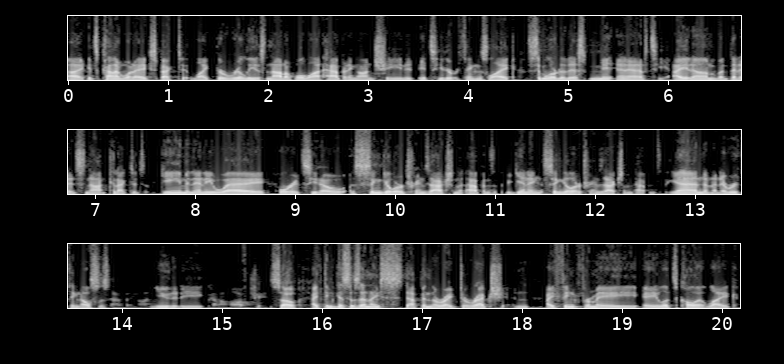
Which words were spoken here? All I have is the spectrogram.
uh, it's kind of what I expected. Like there really is not a whole lot happening on chain. it's either things like similar to this mint and NFT item, but then it's not connected to the game in any way, or it's you know a singular transaction that happens at the beginning, a singular transaction that happens at the end, and then everything else is happening on Unity, kind of off chain. So I think this is a nice step in the right direction. I think from a a let's call it like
